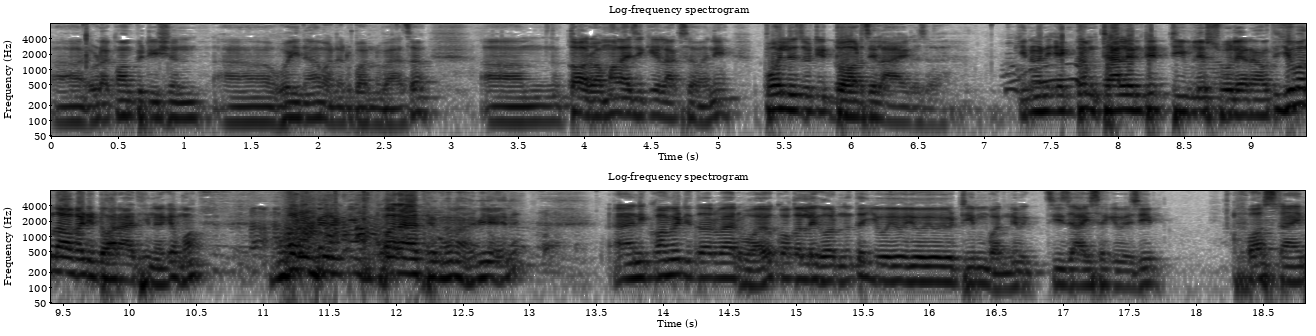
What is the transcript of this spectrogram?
एउटा कम्पिटिसन होइन भनेर भन्नुभएको छ। तर मलाई चाहिँ के लाग्छ भने पहिलोचोटि डर चाहिँ लागेको छ। किनभने एकदम ट्यालेन्टेड टिमले सो लिएर आउँथ्यो। योभन्दा अगाडि डराएको थिइनँ क्या म। म र मेरो टिम डराएको थिएनौँ हामी होइन? अनि कमेडी दरबार भयो ककलले गर्नु त यो यो यो यो टिम भन्ने चिज आइसकेपछि फर्स्ट टाइम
